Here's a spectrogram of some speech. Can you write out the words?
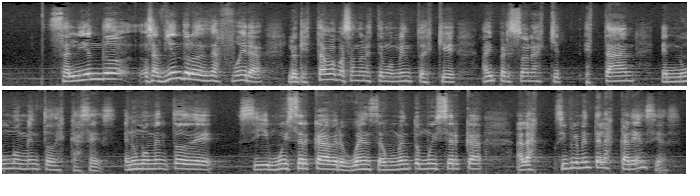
saliendo, o sea, viéndolo desde afuera, lo que estaba pasando en este momento es que hay personas que están en un momento de escasez, en un momento de, sí, muy cerca a vergüenza, un momento muy cerca a las, simplemente a las carencias.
